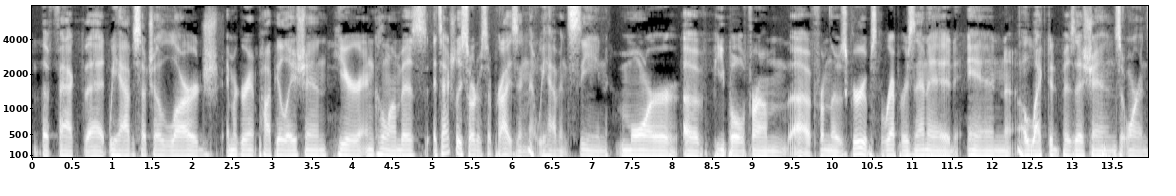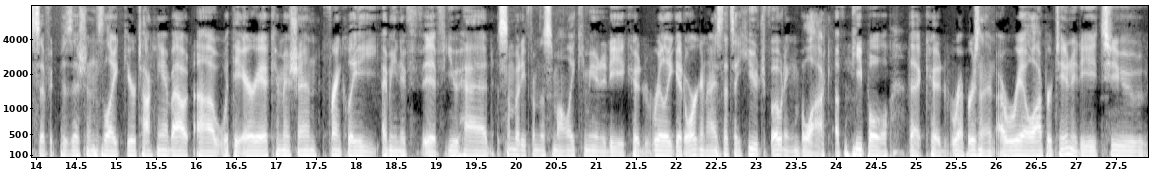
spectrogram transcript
The fact that we have such a large immigrant population here in Columbus, it's actually sort of surprising that we haven't seen more of people from uh, from those groups represented in elected positions or in civic positions like you're talking about uh, with the area commission frankly, I mean, if if you had somebody from the Somali community could really get organized, that's a huge voting block of people that could represent a real opportunity to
